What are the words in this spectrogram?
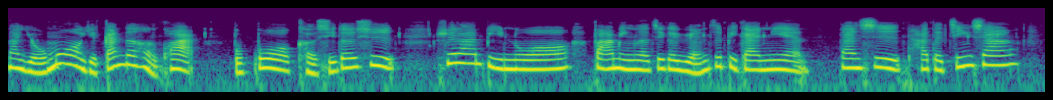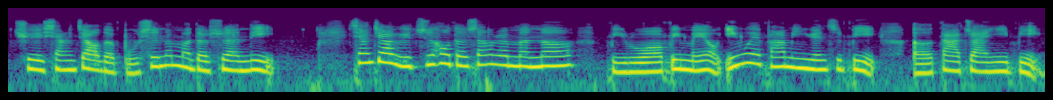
那油墨也干得很快。不过可惜的是，虽然比诺发明了这个圆珠笔概念。但是他的经商却相较的不是那么的顺利。相较于之后的商人们呢，比罗并没有因为发明原子笔而大赚一笔。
